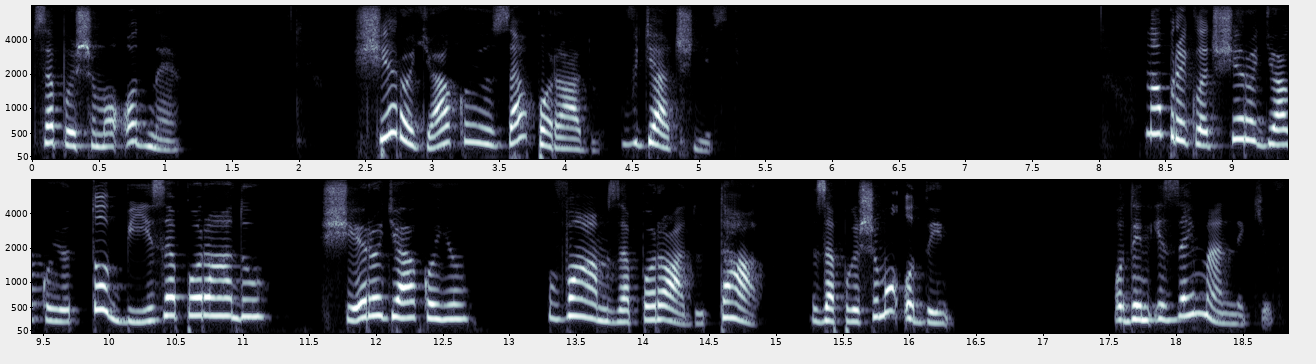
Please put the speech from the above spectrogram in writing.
Запишемо одне. Щиро дякую за пораду, вдячність. Наприклад, щиро дякую тобі за пораду. Щиро дякую вам за пораду. Так, запишемо один. Один із займенників.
